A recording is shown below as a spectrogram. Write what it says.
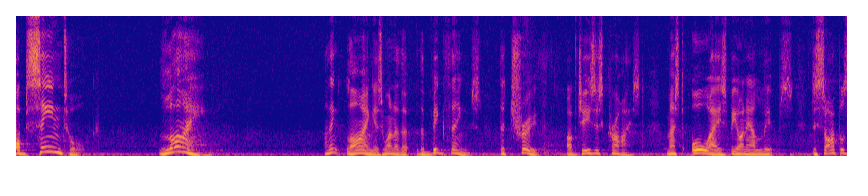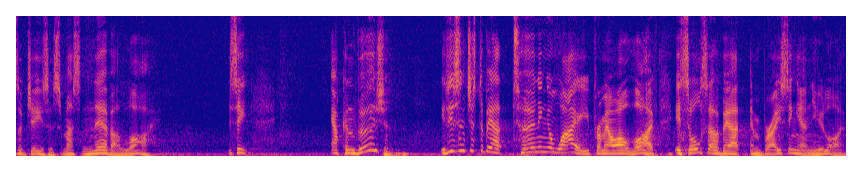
Obscene talk, lying. I think lying is one of the, the big things. The truth of Jesus Christ must always be on our lips. Disciples of Jesus must never lie. You see, our conversion, it isn't just about turning away from our old life, it's also about embracing our new life,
